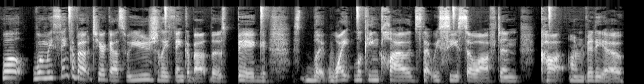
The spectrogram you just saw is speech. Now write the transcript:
Well, when we think about tear gas, we usually think about those big, like white looking clouds that we see so often caught on video.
